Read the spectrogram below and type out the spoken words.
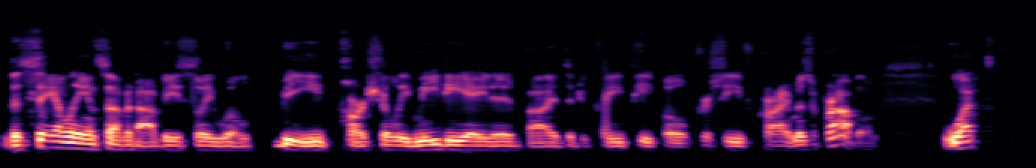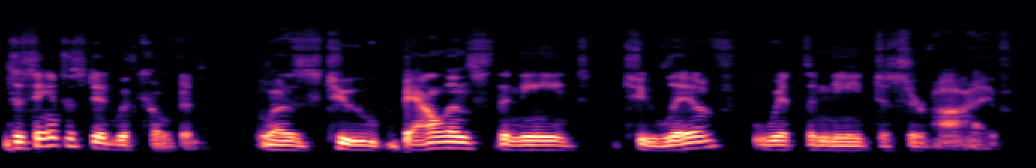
The salience of it obviously will be partially mediated by the degree people perceive crime as a problem. What DeSantis did with COVID was to balance the need to live with the need to survive.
